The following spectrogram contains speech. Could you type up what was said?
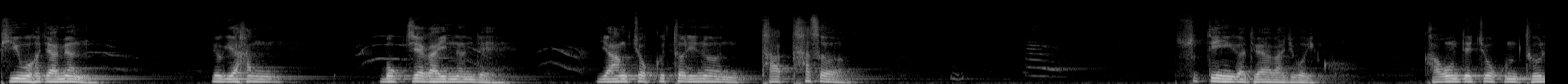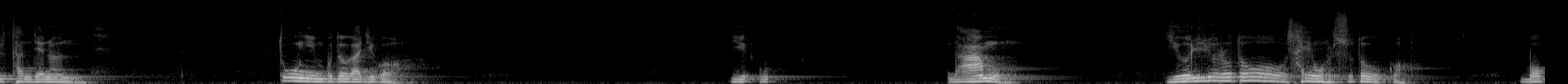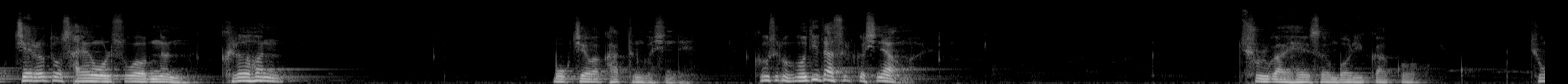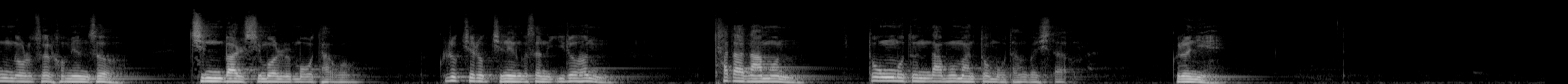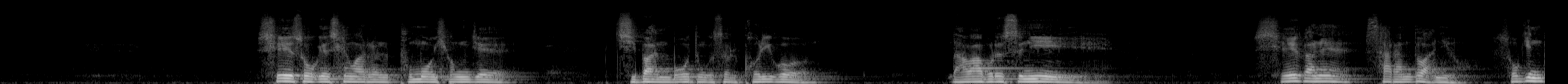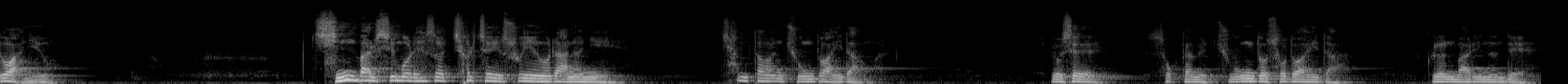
비유하자면 여기 한 목재가 있는데 양쪽 끝터리는 다 타서 숫딩이가 되어 가지고 있고 가운데 조금 덜 탄 데는 똥이 묻어 가지고 나무 연료로도 사용할 수도 없고 목재로도 사용할 수가 없는 그러한 목재와 같은 것인데 그것을 어디다 쓸 것이냐. 출가해서 머리 깎고 중노릇을 하면서 진발심을 못하고 그럭저럭 지낸 것은 이러한 타다 남은 똥 묻은 나무만 또 못한 것이다. 그러니 세속의 생활을 부모, 형제, 집안 모든 것을 버리고 나와버렸으니 세간의 사람도 아니요, 속인도 아니요. 진발심을 해서 철저히 수행을 하느니 참다운 중도 아니다. 그 요새 속담에 중도 소도 아니다. 그런 말이 있는데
